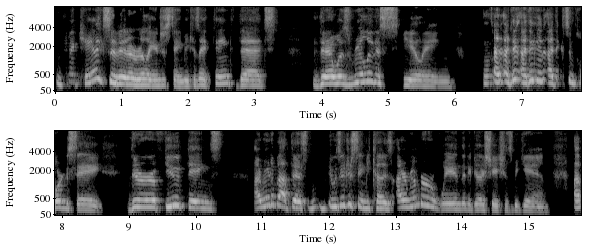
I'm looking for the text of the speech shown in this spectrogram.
The mechanics of it are really interesting because I think that there was really this feeling. I, I think I think it, I think it's important to say there are a few things I wrote about this. It was interesting because I remember when the negotiations began. Uh,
